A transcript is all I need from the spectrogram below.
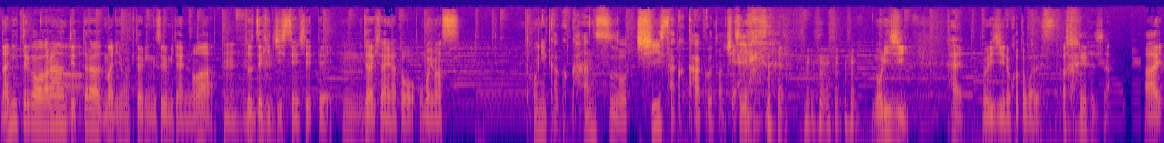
何言ってるかわからんって言ったらまあ、リファクタリングするみたいなのはちょっとぜひ実践していってうんいただきたいなと思います、とにかく関数を小さく書くのじゃ。ちノリ G はい。ノリ G の言葉です。わかりました。はい。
